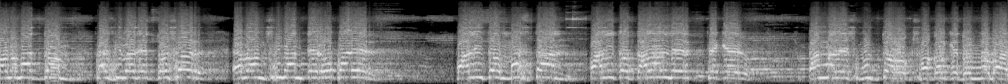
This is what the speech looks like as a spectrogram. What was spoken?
গণমাধ্যম ফ্যাসিবাদের দোষর এবং সীমান্তের ওপারের পালিত মাস্তান, পালিত দালালদের থেকে বাংলাদেশ মুক্ত হোক। সকলকে ধন্যবাদ।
